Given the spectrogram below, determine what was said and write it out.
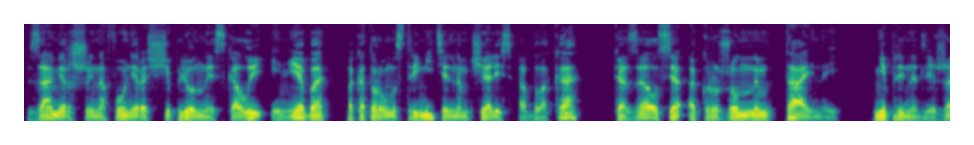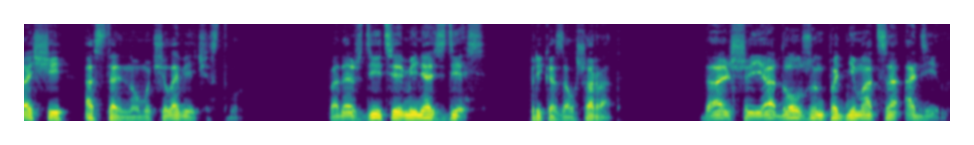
замерший на фоне расщепленной скалы и неба, по которому стремительно мчались облака, казался окруженным тайной, не принадлежащей остальному человечеству. «Подождите меня здесь», — приказал Шарат. «Дальше я должен подниматься один.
